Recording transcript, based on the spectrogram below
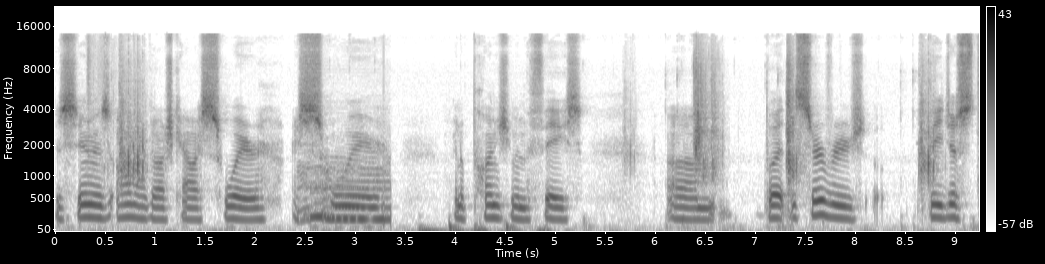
as soon as oh my gosh, cow! I swear, I swear, I'm gonna punch you in the face. Um, but the servers they just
